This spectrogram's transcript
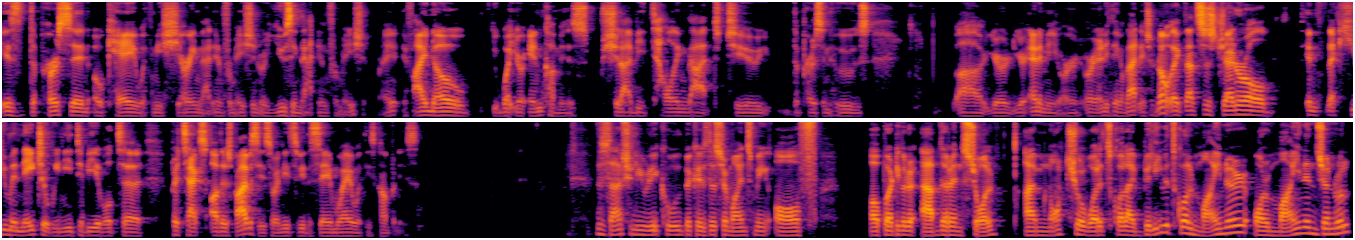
is the person okay with me sharing that information or using that information right if i know what your income is should i be telling that to the person who's uh, your your enemy or or anything of that nature no like that's just general in like human nature we need to be able to protect others privacy so it needs to be the same way with these companies this is actually really cool because this reminds me of a particular app that I installed. I'm not sure what it's called. I believe it's called Miner or Mine in general.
